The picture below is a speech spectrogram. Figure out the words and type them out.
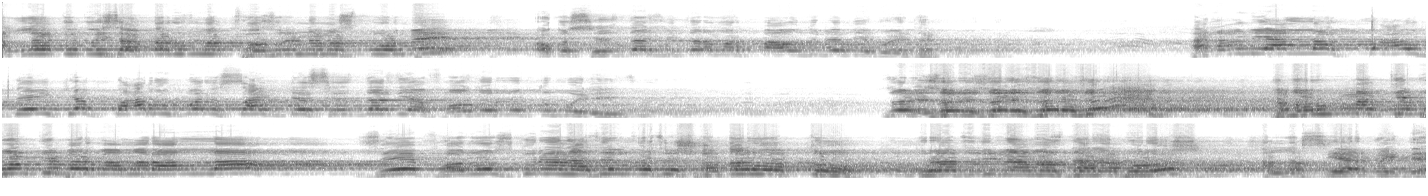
আল্লাহ তো কইছে, আপনার উম্মত ফজরের নামাজ পড়বে ওকে সেজদার ভিতর আমার পাও দুটো দিয়ে বয়ে থাকবে। আর আমি আল্লাহর পাও দেখে পার উপরে সাইড সেজদা দিয়া ফজর রক্ত রয়েছি জোরে জোরে জোরে জোরে জোরে। আমার উম্মতকে বলতে পারব, আমার আল্লাহ যে ফরজ গুনাহ নাযিল করছে 17 অক্ত, তোরা যদি নামাজ দাঁড়া পড়স, আল্লাহ শেয়ার পাইতে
